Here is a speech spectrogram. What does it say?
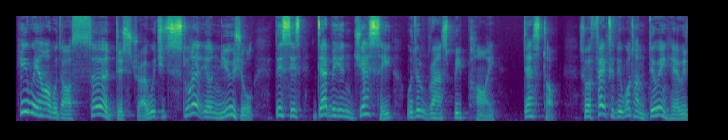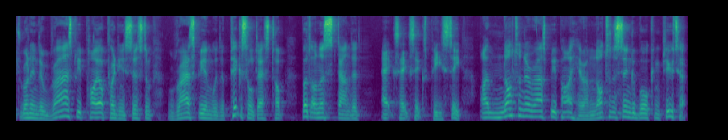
here we are with our third distro, which is slightly unusual. This is Debian Jessie with a Raspberry Pi desktop. So effectively what I'm doing here is running the Raspberry Pi operating system, Raspbian with a Pixel desktop, but on a standard x86 PC. I'm not on a Raspberry Pi here, I'm not on a single board computer.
